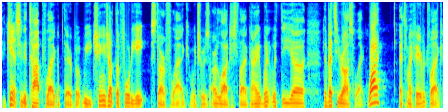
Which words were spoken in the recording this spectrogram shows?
you can't see the top flag up there, but we changed out the 48 star flag, which was our largest flag. I went with the uh, the Betsy Ross flag. Why? That's my favorite flag.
